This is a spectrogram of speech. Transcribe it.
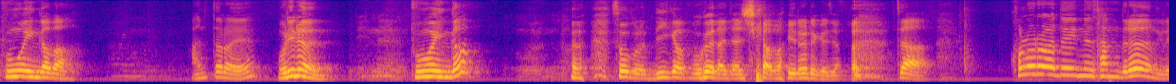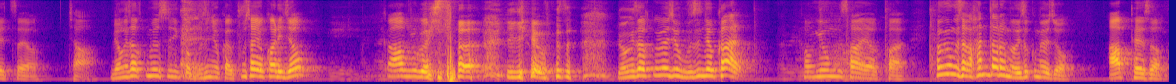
붕어인가 봐. 안 따라해? 우리는 붕어인가? 속으로 네가 붕어다 자식아 막 이러는 거죠. 자, 콜로라도에 있는 사람들은 그랬어요. 자, 명사 꾸몄으니까 무슨 역할? 부사 역할이죠? 까불고 있어. 이게 무슨 명사 꾸며줘 무슨 역할? 형용사 역할. 형용사가 한 단어면 어디서 꾸며줘? 앞에서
